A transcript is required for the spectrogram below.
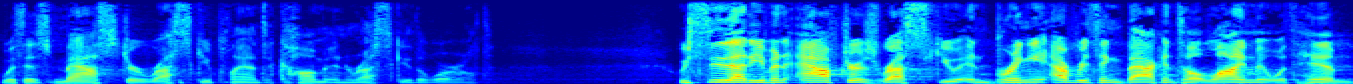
with his master rescue plan to come and rescue the world. We see that even after his rescue and bringing everything back into alignment with him,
